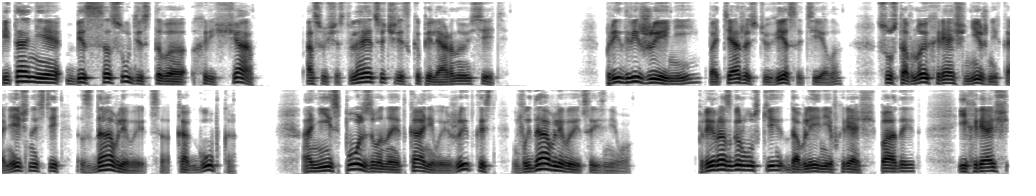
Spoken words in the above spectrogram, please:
Питание бессосудистого хряща осуществляется через капиллярную сеть. При движении под тяжестью веса тела суставной хрящ нижних конечностей сдавливается, как губка, а неиспользованная тканевая жидкость выдавливается из него. При разгрузке давление в хрящ падает, и хрящ,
